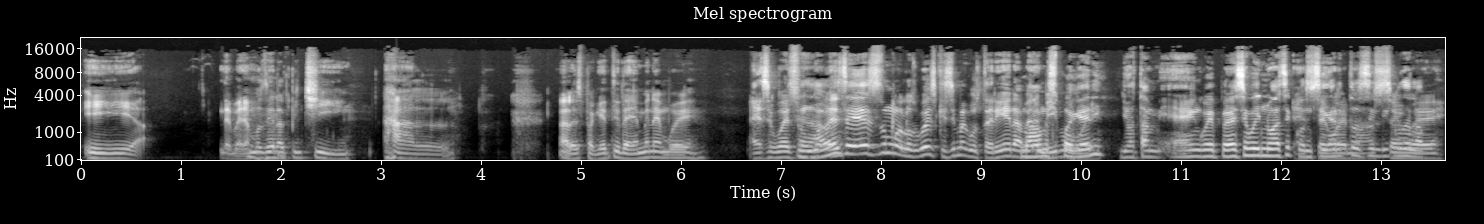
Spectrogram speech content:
Y ah, deberemos de ir al pinche. al. al espagueti de Eminem, güey. Ese güey es, uno de los güeyes que sí me gustaría ir a ver en vivo, güey. Yo también, güey, pero ese güey no hace Ese güey no conciertos, el hijo de la güey.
